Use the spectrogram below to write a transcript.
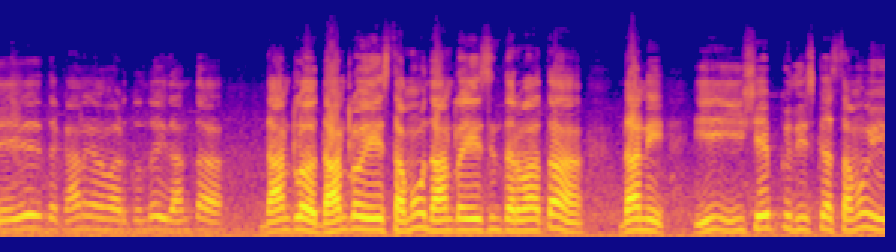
ఏదైతే కాన్ కనబడుతుందో ఇదంతా దాంట్లో దాంట్లో వేస్తాము. దాంట్లో వేసిన తర్వాత దాన్ని ఈ ఈ షేప్కి తీసుకొస్తాము. ఈ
